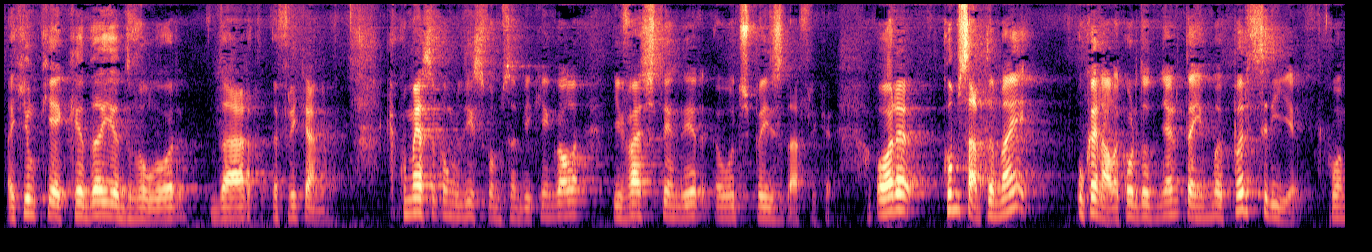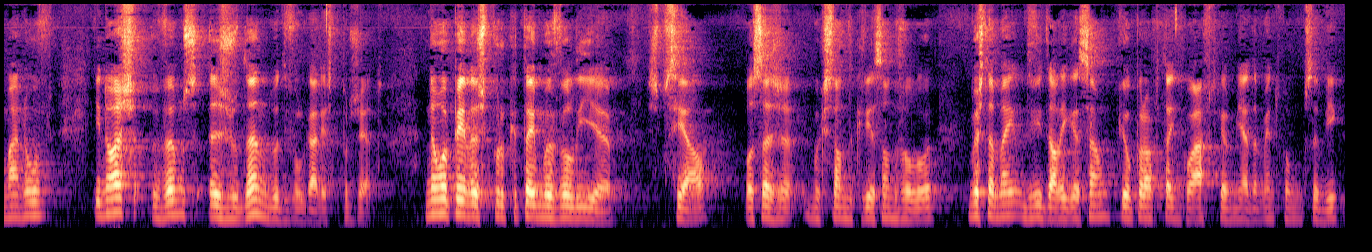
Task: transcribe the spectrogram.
aquilo que é a cadeia de valor da arte africana, que começa, como disse, com Moçambique e Angola e vai se estender a outros países da África. Ora, como sabe também, o canal Acordo do Dinheiro tem uma parceria com a Manuvre e nós vamos ajudando a divulgar este projeto. Não apenas porque tem uma valia especial, ou seja, uma questão de criação de valor, mas também devido à ligação que eu próprio tenho com a África, nomeadamente com Moçambique,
